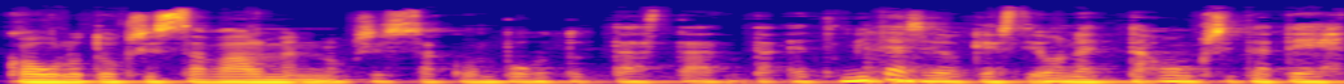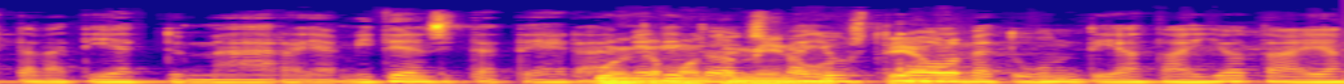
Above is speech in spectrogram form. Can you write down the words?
koulutuksissa, valmennuksissa, kun on puhuttu tästä, että, että mitä se oikeasti on, että onko sitä tehtävä tietty määrä ja miten sitä tehdään. Kuinka monta minuuttia? just kolme tuntia tai jotain. Ja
